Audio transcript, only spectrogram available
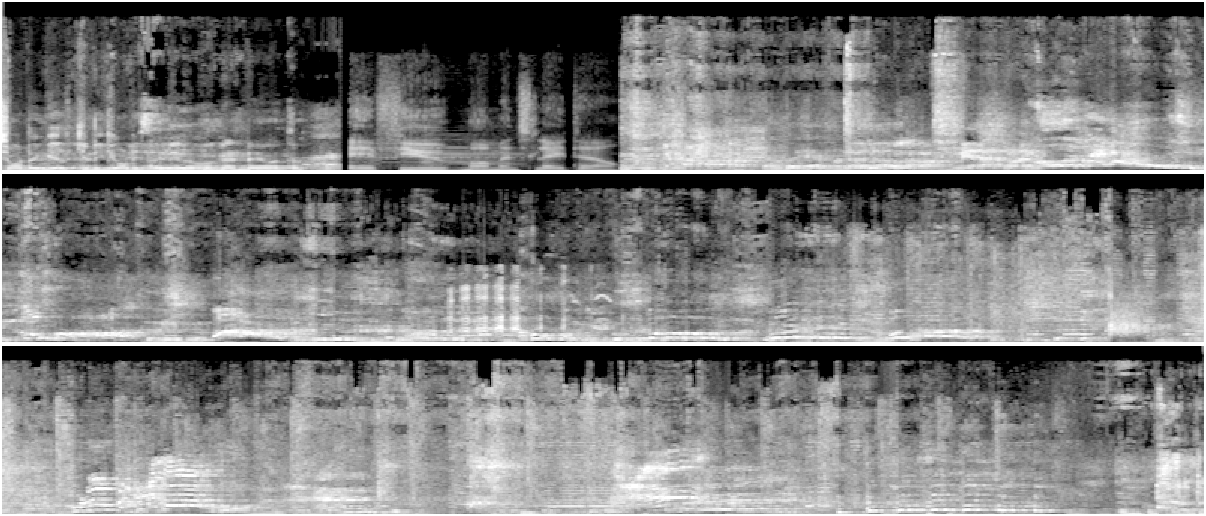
ಶೋಟಂಗೆಲ್ ಕಿಡಿಕೆ ಹೊಡಿಸ್ತೀನಿ ನಮ್ಮ ಗಂಡ ಇವತ್ತು A few moments later. ತಾತ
